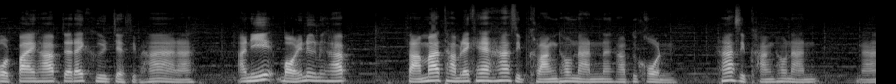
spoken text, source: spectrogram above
กดไปครับจะได้คืน 75 นะ อันนี้บอกนิดนึงนะครับ สามารถทำได้แค่ 50 ครั้งเท่านั้นนะครับ ทุกคน 50 ครั้งเท่านั้นนะ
